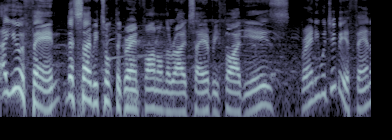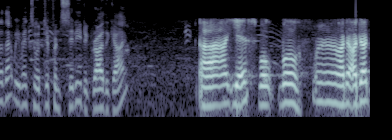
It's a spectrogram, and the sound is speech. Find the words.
Are you a fan? Let's say we took the grand final on the road, say every five years. Brandy, would you be a fan of that? We went to a different city to grow the game. Uh, yes, well, well, well I, don't, I don't,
